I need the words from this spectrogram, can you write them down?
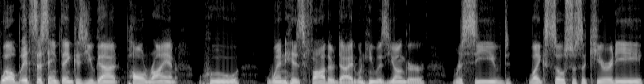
Well, it's the same thing because you got Paul Ryan, who, when his father died when he was younger, received like Social Security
